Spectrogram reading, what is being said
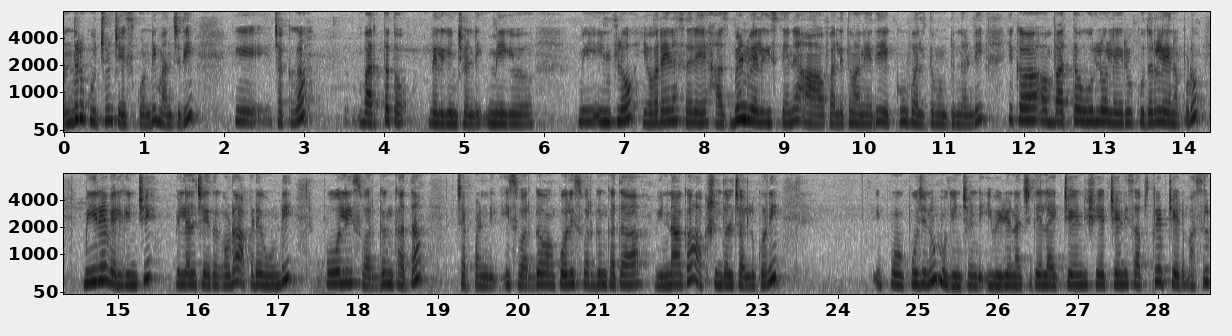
అందరూ కూర్చొని చేసుకోండి మంచిది. ఈ చక్కగా భర్తతో వెలిగించండి. మీ మీ ఇంట్లో ఎవరైనా సరే హస్బెండ్ వెలిగిస్తేనే ఆ ఫలితం అనేది ఎక్కువ ఫలితం ఉంటుందండి. ఇక భర్త ఊర్లో లేరు కుదరలేనప్పుడు మీరే వెలిగించి పిల్లల చేత కూడా అక్కడే ఉండి పోలీస్ స్వర్గం కథ చెప్పండి. ఈ స్వర్గం పోలీస్ స్వర్గం కథ విన్నాక అక్షింతలు చల్లుకొని పూజను ముగించండి. ఈ వీడియో నచ్చితే లైక్ చేయండి షేర్ చేయండి సబ్స్క్రైబ్ చేయడం అసలు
